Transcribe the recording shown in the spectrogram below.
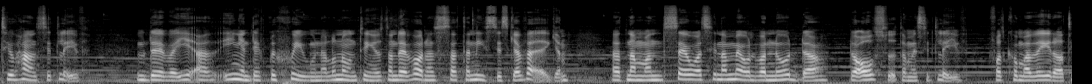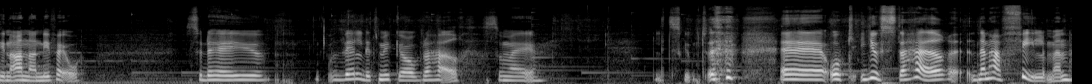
tog han sitt liv. Det var ingen depression eller någonting utan det var den satanistiska vägen. Att när man såg att sina mål var nådda, då avslutar man sitt liv för att komma vidare till en annan nivå. Så det är ju väldigt mycket av det här som är lite skumt. eh, och just det här, den här filmen,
